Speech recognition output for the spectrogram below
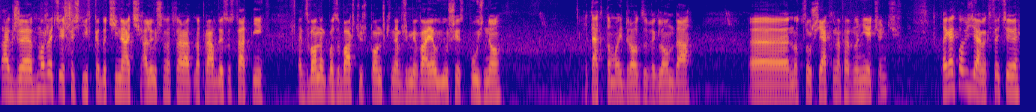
Także możecie jeszcze śliwkę docinać, ale już napra- naprawdę jest ostatni dzwonek, bo zobaczcie, już pączki nabrzmiewają, już jest późno. I tak to, moi drodzy, wygląda. Eee, no cóż, jak na pewno nie ciąć. Tak jak powiedziałem, chcecie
